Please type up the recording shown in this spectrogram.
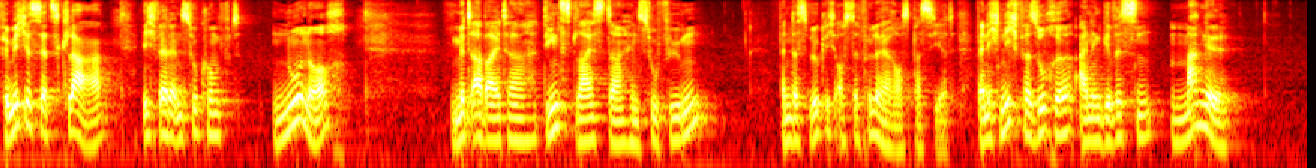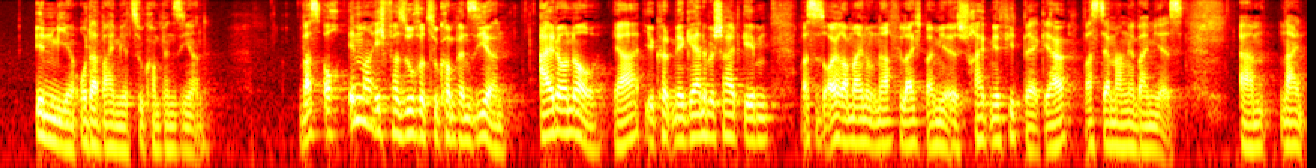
Für mich ist jetzt klar, ich werde in Zukunft nur noch Mitarbeiter, Dienstleister hinzufügen, wenn das wirklich aus der Fülle heraus passiert. Wenn ich nicht versuche, einen gewissen Mangel in mir oder bei mir zu kompensieren. Was auch immer ich versuche zu kompensieren, I don't know, ja. Ihr könnt mir gerne Bescheid geben, was es eurer Meinung nach vielleicht bei mir ist. Schreibt mir Feedback, ja, was der Mangel bei mir ist. Ähm, nein,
